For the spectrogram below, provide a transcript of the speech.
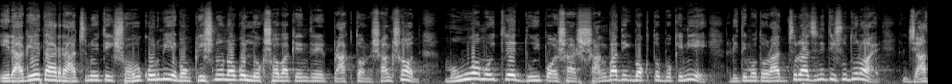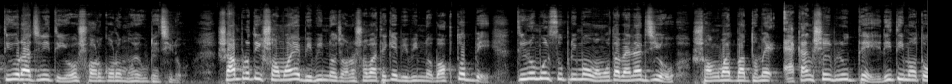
এর আগে তার রাজনৈতিক সহকর্মী এবং কৃষ্ণনগর লোকসভা কেন্দ্রের প্রাক্তন সাংসদ মহুয়া মৈত্রের দুই পয়সার সাংবাদিক বক্তব্যকে নিয়ে রীতিমতো রাজ্য রাজনীতি শুধু নয়, জাতীয় রাজনীতিও সরগরম হয়ে উঠেছিল। সাম্প্রতিক সময়ে বিভিন্ন জনসভা থেকে বিভিন্ন বক্তব্যে তৃণমূল সুপ্রিমো মমতা ব্যানার্জিও সংবাদ মাধ্যমের একাংশের বিরুদ্ধে রীতিমতো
